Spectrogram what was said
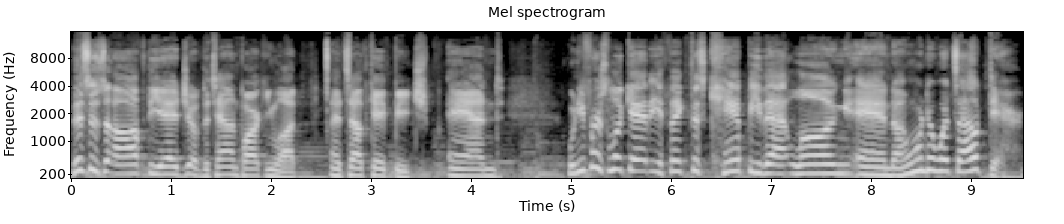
this is off the edge of the town parking lot at South Cape Beach. And when you first look at it, you think this can't be that long, and I wonder what's out there.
